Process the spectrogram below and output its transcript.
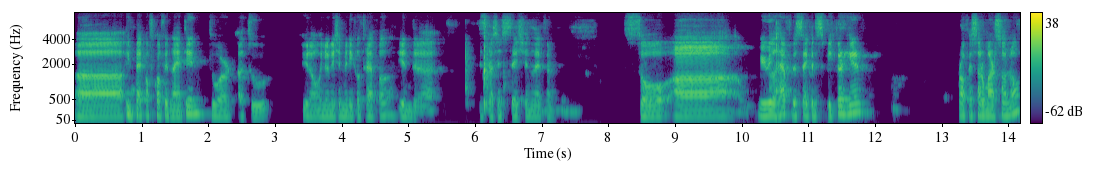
uh, impact of COVID-19 toward uh, to you know Indonesian medical travel in the discussion session later. So uh, we will have the second speaker here, Professor Marsono.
